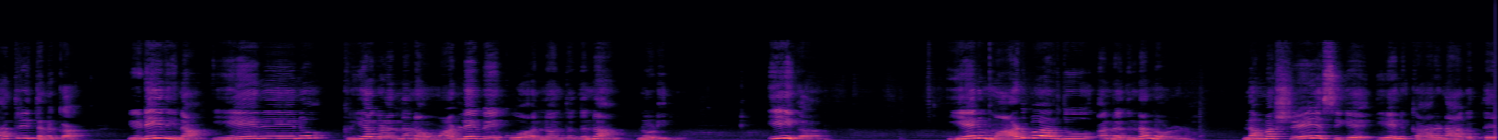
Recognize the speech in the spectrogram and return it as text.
ರಾತ್ರಿ ತನಕ ಇಡೀ ದಿನ ಏನೇನು ಕ್ರಿಯೆಗಳನ್ನು ನಾವು ಮಾಡಲೇಬೇಕು ಅನ್ನೋಂಥದ್ದನ್ನು ನೋಡಿದ್ವಿ. ಈಗ ಏನು ಮಾಡಬಾರ್ದು ಅನ್ನೋದನ್ನು ನೋಡೋಣ. ನಮ್ಮ ಶ್ರೇಯಸ್ಸಿಗೆ ಏನು ಕಾರಣ ಆಗುತ್ತೆ?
